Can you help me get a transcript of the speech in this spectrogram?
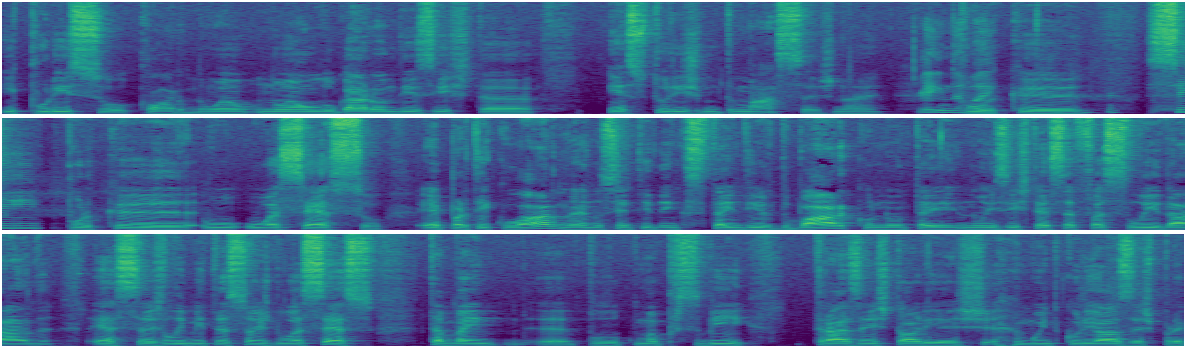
e por isso, claro, não é, não é um lugar onde exista esse turismo de massas, não é? Ainda porque, bem. Sim, porque o, o, acesso é particular, não é? no sentido em que se tem de ir de barco, não, tem, não existe essa facilidade, essas limitações do acesso também, eh, pelo que me apercebi, trazem histórias muito curiosas para,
